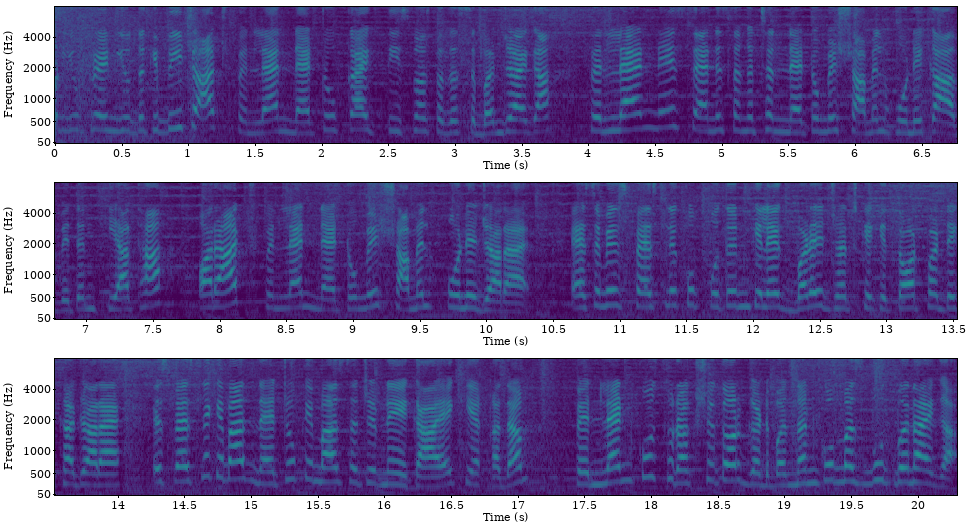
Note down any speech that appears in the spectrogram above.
और यूक्रेन युद्ध के बीच आज फिनलैंड नेटो का इकतीसवां सदस्य बन जाएगा। फिनलैंड ने सैन्य संगठन नेटो में शामिल होने का आवेदन किया था और आज फिनलैंड नेटो में शामिल होने जा रहा है। ऐसे में इस फैसले को पुतिन के लिए एक बड़े झटके के तौर पर देखा जा रहा है। इस फैसले के बाद नेटो के महासचिव ने कहा है कि यह कदम फिनलैंड को सुरक्षित और गठबंधन को मज़बूत बनाएगा।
